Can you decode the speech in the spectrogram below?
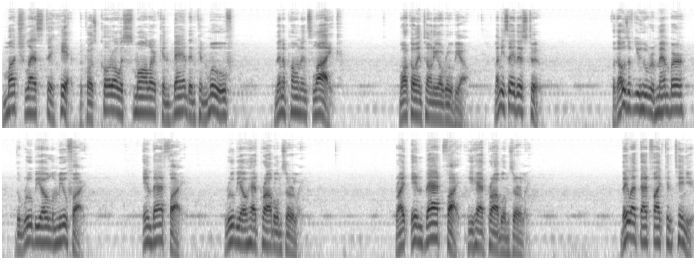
much less to hit because Cotto is smaller, can bend, and can move than opponents like. Marco Antonio Rubio. Let me say this too. For those of you who remember the Rubio Lemieux fight, in that fight, Rubio had problems early. Right? In that fight, he had problems early. They let that fight continue.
